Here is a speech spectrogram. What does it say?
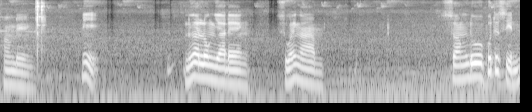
ทองแดง นี่ เนื้อลงยาแดง สวยงาม ส่องดูพุทธศิลป์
